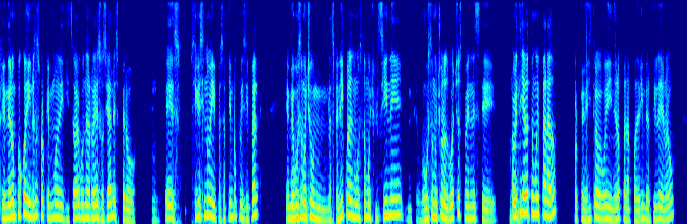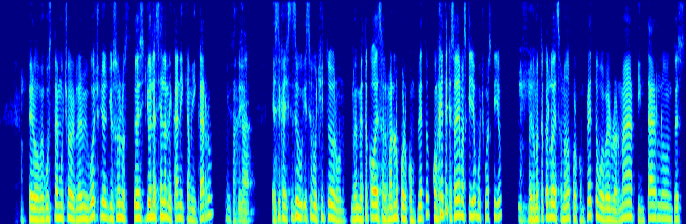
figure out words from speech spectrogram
genero un poco de ingresos porque he monetizado algunas redes sociales, pero es, sigue siendo mi pasatiempo principal. Eh, me gustan mucho las películas, me gusta mucho el cine, me gustan mucho los bochos. También este, ahorita ya lo tengo ahí parado porque necesito dinero para poder invertirle de nuevo. Pero me gusta mucho arreglar mi bocho. Yo, yo, solo, yo le hacía la mecánica a mi carro. Este, ese, ese, bochito me ha tocado desarmarlo por completo, con gente que sabe más que yo, mucho más que yo, pero me ha tocado desarmarlo por completo, volverlo a armar, pintarlo, entonces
